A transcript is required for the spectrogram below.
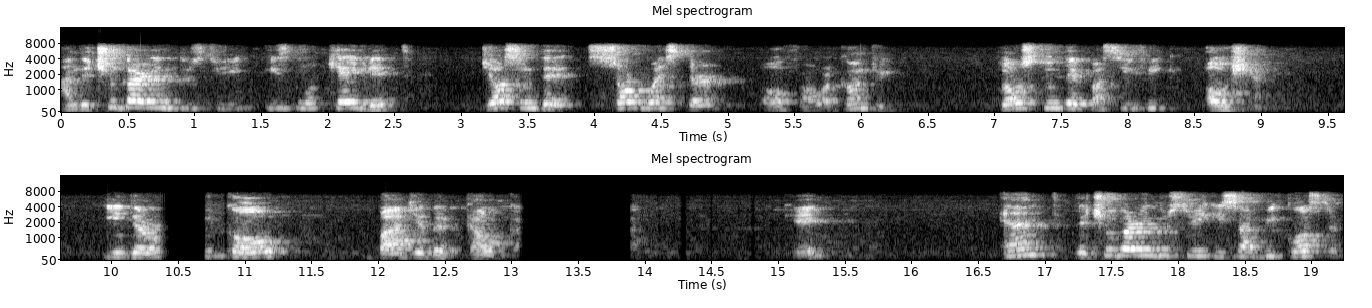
and the sugar industry is located just in the southwestern of our country, close to the Pacific Ocean, in the region called Valle del Cauca. Okay? And the sugar industry is a big cluster.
